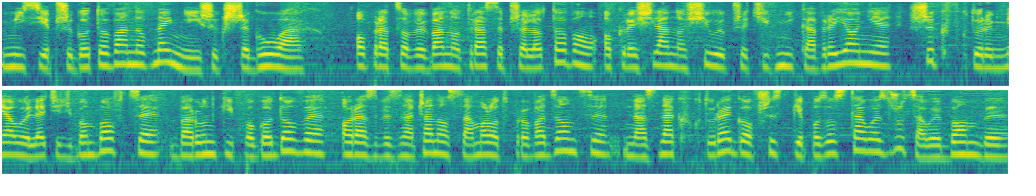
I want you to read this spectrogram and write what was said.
Misję przygotowano w najmniejszych szczegółach. Opracowywano trasę przelotową, określano siły przeciwnika w rejonie, szyk, w którym miały lecieć bombowce, warunki pogodowe oraz wyznaczano samolot prowadzący, na znak którego wszystkie pozostałe zrzucały bomby.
